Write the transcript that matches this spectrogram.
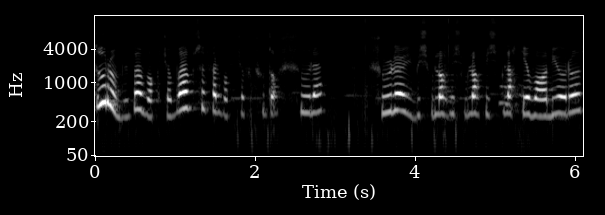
Durun bir ben bakacağım. Ben bu sefer bakacağım. Şuradan şöyle. Şöyle Bismillah Bismillah Bismillah diye bağırıyoruz.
